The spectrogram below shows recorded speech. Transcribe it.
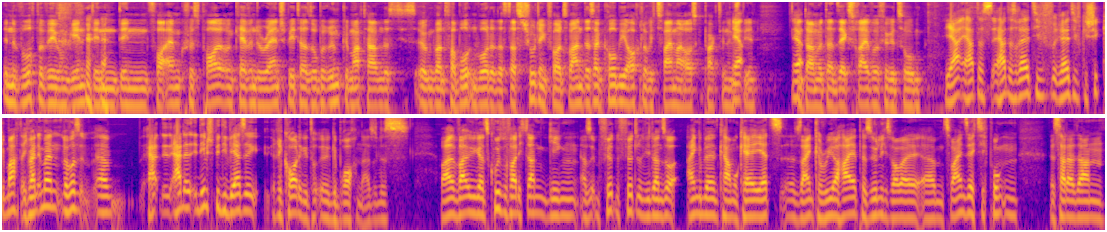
in eine Wurfbewegung gehen, den, den vor allem Chris Paul und Kevin Durant später so berühmt gemacht haben, dass es irgendwann verboten wurde, dass das Shooting Fouls waren. Das hat Kobe auch, glaube ich, zweimal ausgepackt in dem ja. Spiel. Ja. Und damit dann sechs Freiwürfe gezogen. Ja, er hat das, er hat das relativ, relativ geschickt gemacht. Ich meine, immerhin, äh, er, hat, er hat in dem Spiel diverse Rekorde ge äh, gebrochen. Also das war, war irgendwie ganz cool, so fand ich dann gegen, also im vierten Viertel, wie dann so eingeblendet kam, okay, jetzt äh, sein Career High persönlich, das war bei ähm, 62 Punkten. Das hat er dann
